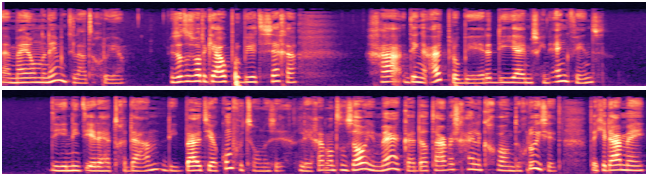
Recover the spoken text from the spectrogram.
uh, mijn onderneming te laten groeien. Dus dat is wat ik jou ook probeer te zeggen. Ga dingen uitproberen die jij misschien eng vindt, die je niet eerder hebt gedaan, die buiten jouw comfortzone liggen. Want dan zal je merken dat daar waarschijnlijk gewoon de groei zit. Dat je daarmee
